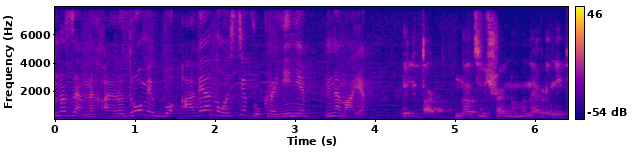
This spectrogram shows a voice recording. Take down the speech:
наземних аеродромів, бо авіаносців в Україні немає. Літак надзвичайно маневрений,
